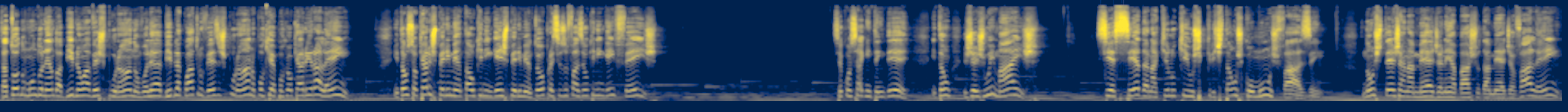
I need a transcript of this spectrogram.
Tá todo mundo lendo a Bíblia uma vez por ano. Eu vou ler a Bíblia quatro vezes por ano. Por quê? Porque eu quero ir além. Então, se eu quero experimentar o que ninguém experimentou, eu preciso fazer o que ninguém fez. Você consegue entender? Então, jejue mais. Se exceda naquilo que os cristãos comuns fazem. Não esteja na média nem abaixo da média, vá além.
